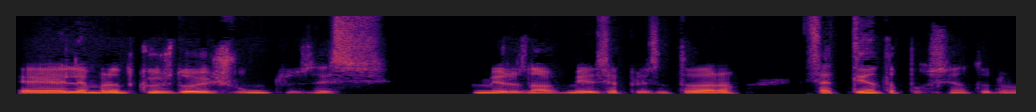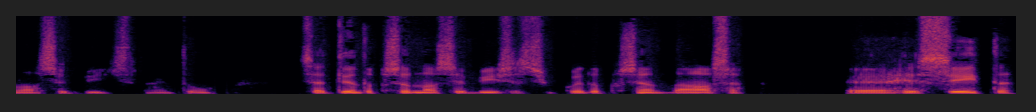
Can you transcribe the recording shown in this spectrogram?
É, lembrando que os dois juntos, nesses primeiros nove meses, representaram 70% do nosso EBITDA. Né? Então, 70% do nosso EBITDA, 50% da nossa é, receita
